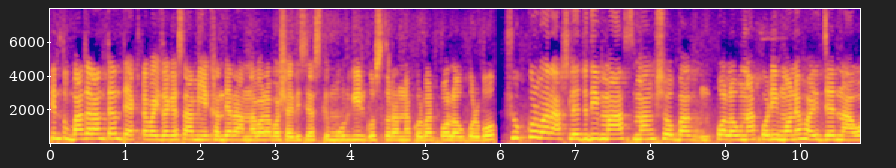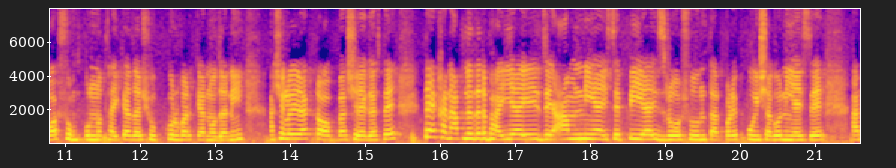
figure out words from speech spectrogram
কিন্তু বাজার আনতে আনতে একটা বাইজা গেছে, আমি এখান দিয়ে রান্না বাড়া বসাই দিছি। আজকে মুরগির গোস্ত রান্না করবার পোলাও করব। শুক্রবার আসলে যদি মাছ, মাংস বা পোলাও না করি, মনে হয় যে না, অসম্পূর্ণ থাইকা যায়। শুক্রবার কেন জানি? আসলে এর একটা অভ্যাস হয়ে গেছে। তো এখানে আপনাদের ভাইয়া এই যে আম নিয়ে আইছে, পেঁয়াজ, রসুন, তারপরে পুঁই শাকও নিয়ে আইছে। আর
